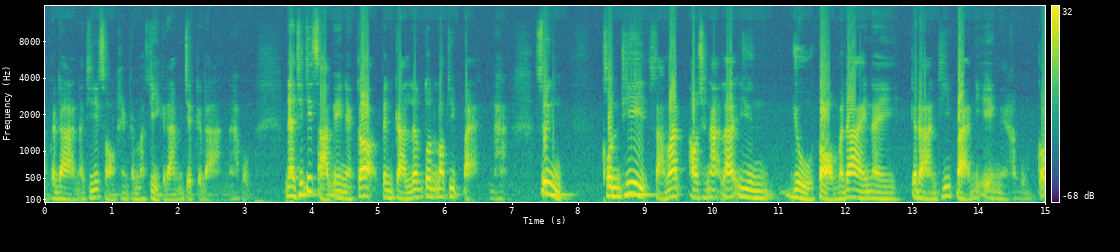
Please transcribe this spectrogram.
3 กระดาน อาทิตย์ที่ 2 แข่งกันมา 4 กระดานเป็น 7 กระดานนะครับผมในอาทิตย์ที่ 3 เองเนี่ยก็เป็นการเริ่มต้นรอบที่8นะฮะซึ่งคนที่สามารถเอาชนะและยืนอยู่ต่อมาได้ในกระดานที่ 8 นี้เองเนี่ยครับผมก็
